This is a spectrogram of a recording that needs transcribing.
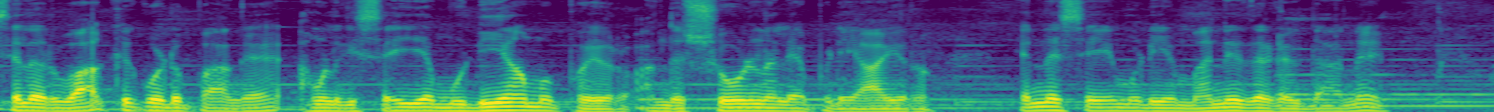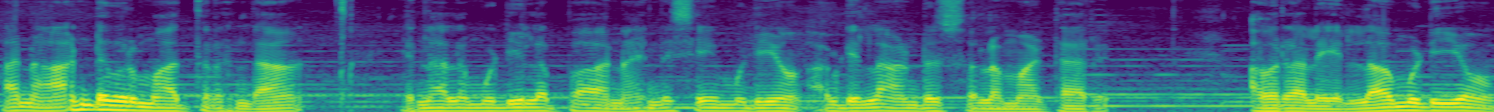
சிலர் வாக்கு கொடுப்பாங்க அவங்களுக்கு செய்ய முடியாமல் போயிடும் அந்த சூழ்நிலை அப்படி ஆயிரும். என்ன செய்ய முடியும்? மனிதர்கள் தானே. ஆனால் ஆண்டவர் மாத்திரம்தான். என்னால் முடியலப்பா நான் என்ன செய்ய முடியும்? அப்படிலாம் ஆண்டவர் சொல்ல மாட்டார். அவரால் எல்லாம் முடியும்.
